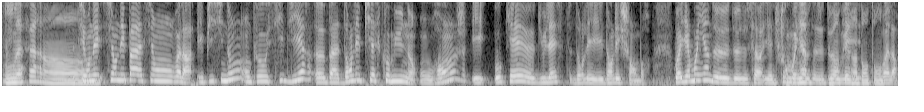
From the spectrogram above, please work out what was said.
on va faire un. Si on est, si on n'est pas, si on voilà. Et puis sinon, on peut aussi dire, euh, bah, dans les pièces communes, on range et ok euh, du lest dans les dans les chambres. Il y a moyen de, ça. Il y a toujours moyen de. Un peu un terrain d'entente. Voilà.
